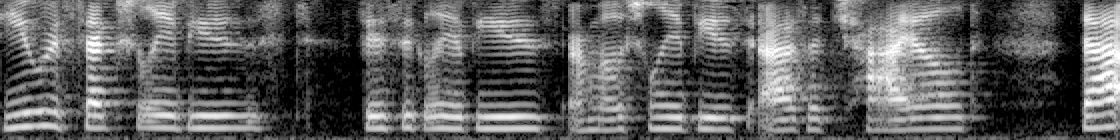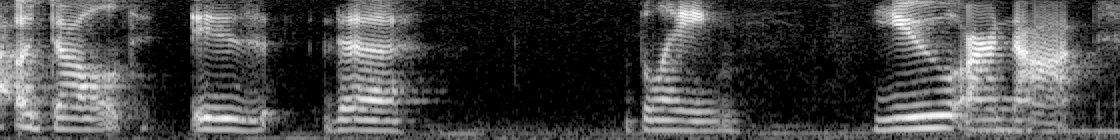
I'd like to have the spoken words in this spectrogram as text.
you were sexually abused, physically abused or emotionally abused as a child, that adult is the blame. You are not.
